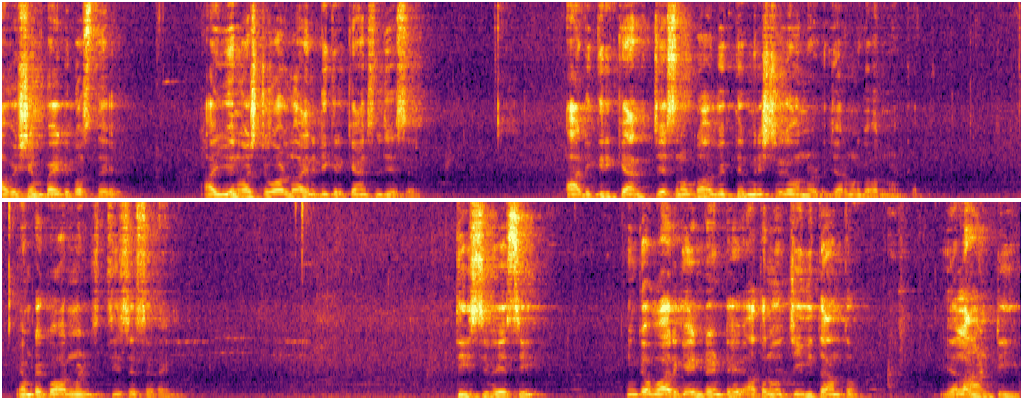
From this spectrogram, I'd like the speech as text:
ఆ విషయం బయటకు వస్తే ఆ యూనివర్సిటీ వాళ్ళు ఆయన డిగ్రీ క్యాన్సిల్ చేశారు. ఆ డిగ్రీ క్యాన్సిల్ చేసినప్పుడు ఆ వ్యక్తి మినిస్టర్గా ఉన్నాడు జర్మన్ గవర్నమెంట్లో. ఏమంటే గవర్నమెంట్ తీసేశాడు ఆయన. తీసివేసి ఇంకా వారికి ఏంటంటే అతను జీవితాంతం ఎలాంటి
